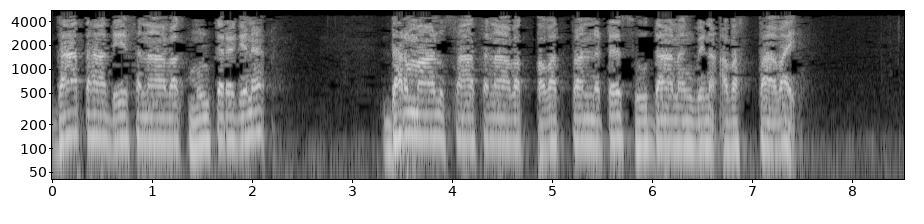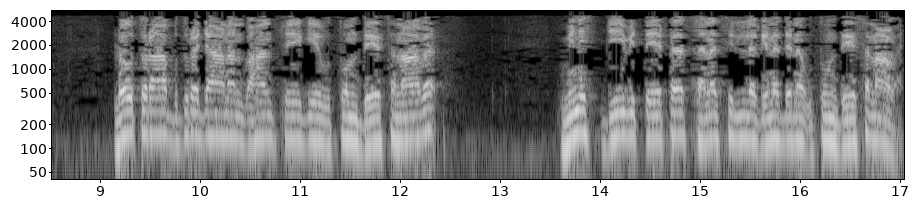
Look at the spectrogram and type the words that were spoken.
ගාථා දේශනාවක් මුල් කරගෙන ධර්මානුශාසනාවක් පවත්වන්නට සූදානම් වෙන අවස්ථාවයි. ලෝතර බුදුරජාණන් වහන්සේගේ උතුම් දේශනාව මිනිස් ජීවිතයට සැනසෙල්ල ගෙන දෙන උතුම් දේශනාවයි.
